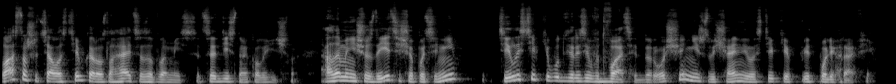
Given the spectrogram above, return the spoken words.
Класно, що ця листівка розлагається за 2 місяці, це дійсно екологічно. Але мені що здається, що по ціні ці листівки будуть разів в 20 дорожче, ніж звичайні листівки від поліграфії.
